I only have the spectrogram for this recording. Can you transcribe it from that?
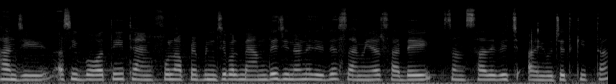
ਹਾਂਜੀ, ਅਸੀਂ ਬਹੁਤ ਹੀ ਥੈਂਕਫੁਲ ਆਪਣੇ ਪ੍ਰਿੰਸੀਪਲ ਮੈਮ ਦੇ, ਜਿਨ੍ਹਾਂ ਨੇ ਜਿਹੜੇ ਸੈਮੀਨਾਰ ਸਾਡੇ ਸੰਸਥਾ ਦੇ ਵਿੱਚ ਆਯੋਜਿਤ ਕੀਤਾ।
